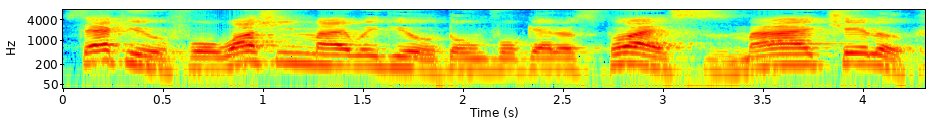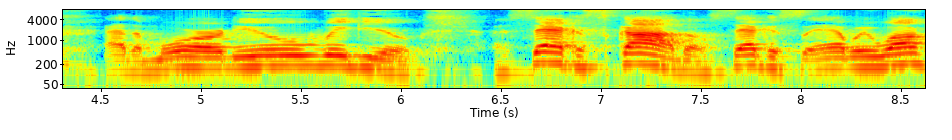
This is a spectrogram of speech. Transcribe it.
thank you for watching my video. Don't forget to subscribe my channel and more new video. Thanks God. Thanks everyone.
